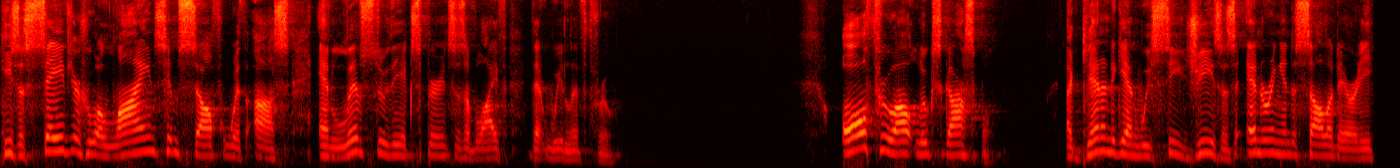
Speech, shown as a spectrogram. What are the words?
He's a Savior who aligns himself with us and lives through the experiences of life that we live through. All throughout Luke's gospel, Again and again, we see Jesus entering into solidarity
